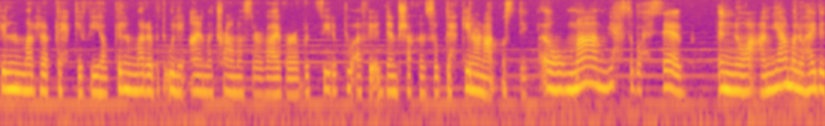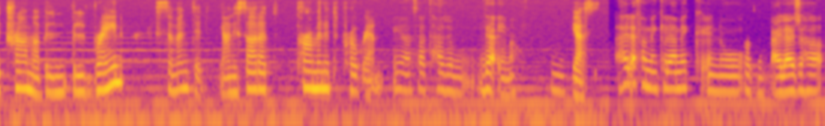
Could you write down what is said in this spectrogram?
كل مرة بتحكي فيها وكل مرة بتقولي I'm a trauma survivor. بتصيري بتوقفي قدام شخص وبتحكي لهم عن قصتك. وما عم يحسبوا حساب إنه عم يعملوا هيدي ال trauma بال brain cemented يعني صارت permanent program. يا صارت حاجة دائمة. yes. هل أفهم من كلامك إنه علاجها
